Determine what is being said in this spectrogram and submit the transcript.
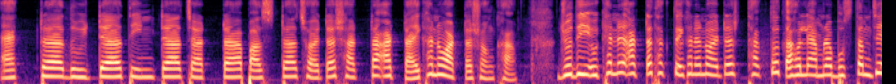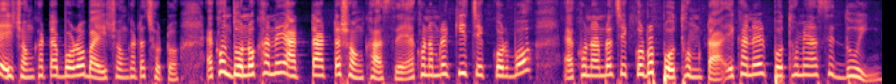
একটা, দুইটা, তিনটা, চারটা, পাঁচটা, ছয়টা, সাতটা, আটটা, এখানেও আটটা সংখ্যা। যদি ওইখানে আটটা থাকতো, এখানে নয়টা থাকতো, তাহলে আমরা বুঝতাম যে এই সংখ্যাটা বড় বা এই সংখ্যাটা ছোট। এখন দোনোখানে আটটা আটটা সংখ্যা আছে। এখন আমরা কি চেক করব? এখন আমরা চেক করব প্রথমটা। এখানের প্রথমে আছে দুই।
